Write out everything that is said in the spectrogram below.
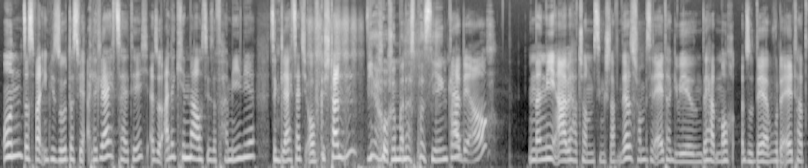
Und das war irgendwie so, dass wir alle gleichzeitig, also alle Kinder aus dieser Familie, sind gleichzeitig aufgestanden, wie auch immer das passieren kann. Habe auch? Nein, nee, aber er hat schon ein bisschen geschlafen. Der ist schon ein bisschen älter gewesen. Der hat noch, also der wurde älter, hat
